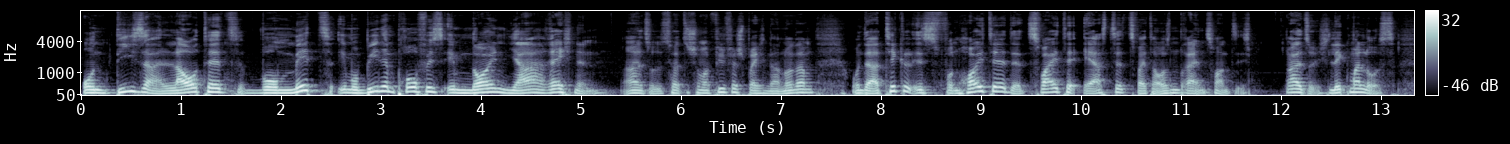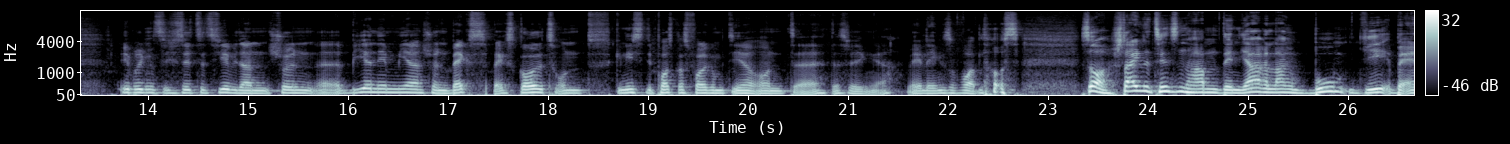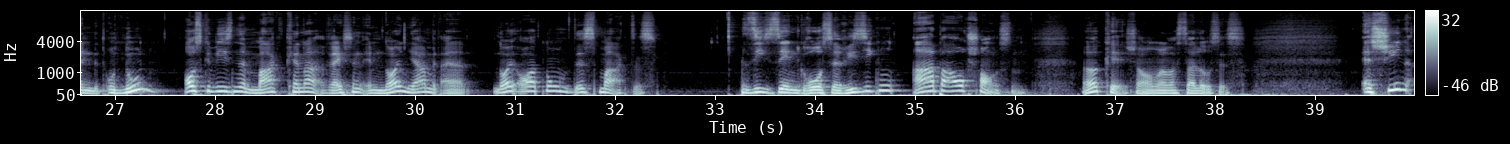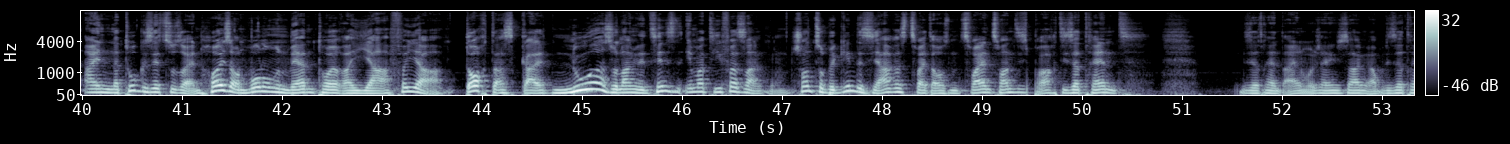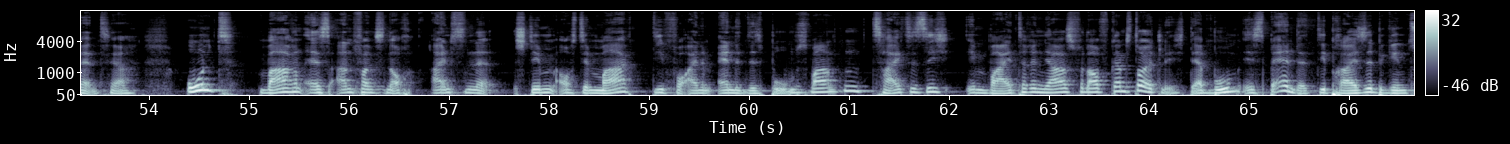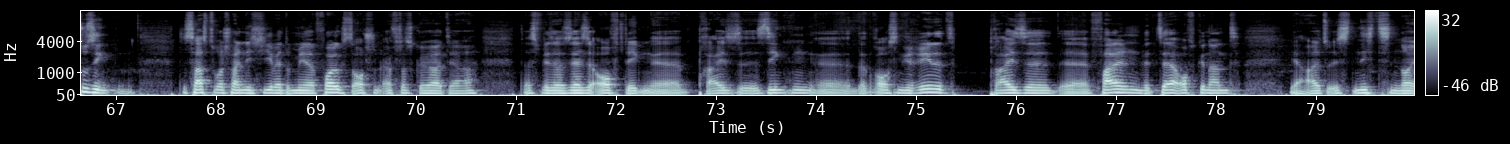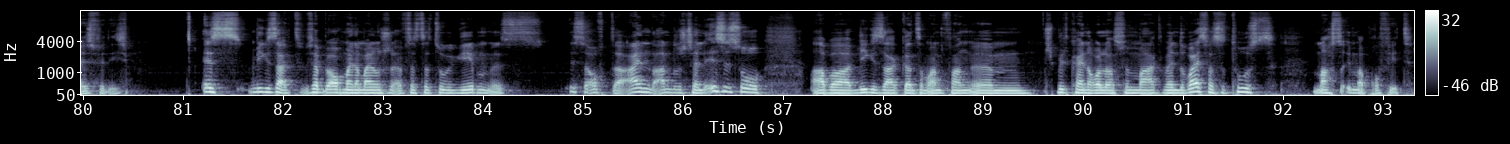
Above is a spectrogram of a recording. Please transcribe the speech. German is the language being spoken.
Und dieser lautet, womit Immobilienprofis im neuen Jahr rechnen. Also, das hört sich schon mal vielversprechend an, oder? Und der Artikel ist von heute, der 2.1.2023. Also, ich leg mal los. Übrigens, ich sitze jetzt hier wieder ein schönes äh, Bier neben mir, schön Becks, Becks Gold und genieße die Podcast-Folge mit dir und äh, deswegen, ja, wir legen sofort los. So, steigende Zinsen haben den jahrelangen Boom je beendet. Und nun? Ausgewiesene Marktkenner rechnen im neuen Jahr mit einer Neuordnung des Marktes. Sie sehen große Risiken, aber auch Chancen. Okay, schauen wir mal, was da los ist. Es schien ein Naturgesetz zu sein. Häuser und Wohnungen werden teurer Jahr für Jahr. Doch das galt nur, solange die Zinsen immer tiefer sanken. Schon zu Beginn des Jahres 2022 brach dieser Trend, dieser Trend ein, wollte ich eigentlich sagen, aber dieser Trend, ja. Und waren es anfangs noch einzelne Stimmen aus dem Markt, die vor einem Ende des Booms warnten, zeigte sich im weiteren Jahresverlauf ganz deutlich. Der Boom ist beendet, die Preise beginnen zu sinken. Das hast du wahrscheinlich hier, wenn du mir folgst, auch schon öfters gehört, ja. Das wird da sehr, sehr oft wegen äh, Preise sinken äh, da draußen geredet. Preise äh, fallen wird sehr oft genannt. Ja, also ist nichts Neues für dich. Es, wie gesagt, ich habe auch meine Meinung schon öfters dazu gegeben. Es ist auf der einen oder anderen Stelle ist es so, aber wie gesagt, ganz am Anfang ähm, spielt keine Rolle, was für ein Markt. Wenn du weißt, was du tust, machst du immer Profit.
